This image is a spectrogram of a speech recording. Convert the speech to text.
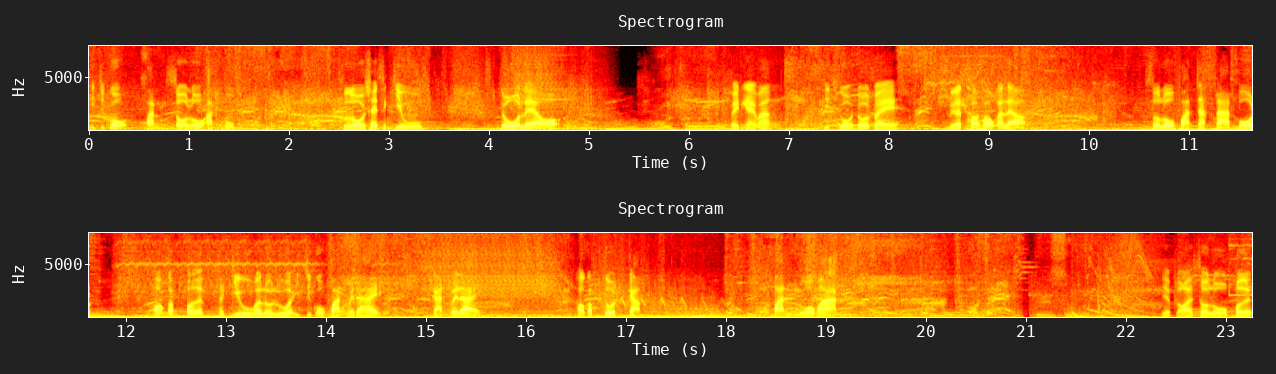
อิจิโกะฟันโซโลอัดมุมโซโลใช้สกิลโดนแล้ว เป็นไงบ้างอิจิโกะโดนไปเลือดเท่าๆกันแล้วโซโลฟันจากด้านบนพร้อมกับเปิดสกิลมารัวๆอิจิโกะฟันไว้ได้ กันไว้ได้ พร้อมกับสวนกับฟันรัวมาก เรียบร้อยโซโลเปิด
